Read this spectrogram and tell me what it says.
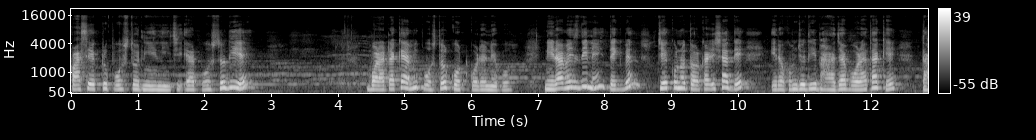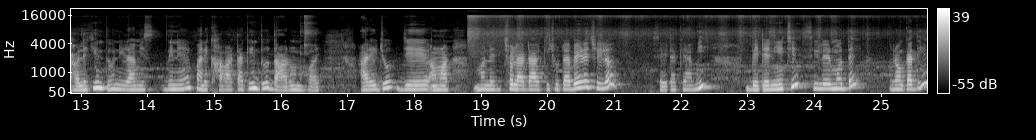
পাশে একটু পোস্ত নিয়ে নিয়েছি, আর পোস্ত দিয়ে বড়াটাকে আমি পোস্তর কোট করে নেব। নিরামিষ দিনে দেখবেন যে কোনো তরকারির সাথে এরকম যদি ভাজা বড়া থাকে, তাহলে কিন্তু নিরামিষ দিনে মানে খাওয়াটা কিন্তু দারুণ হয়। আর এই যে যে আমার মানে ছোলা ডাল কিছুটা বেড়েছিল সেইটাকে আমি বেটে নিয়েছি শিলের মধ্যে লঙ্কা দিয়ে।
